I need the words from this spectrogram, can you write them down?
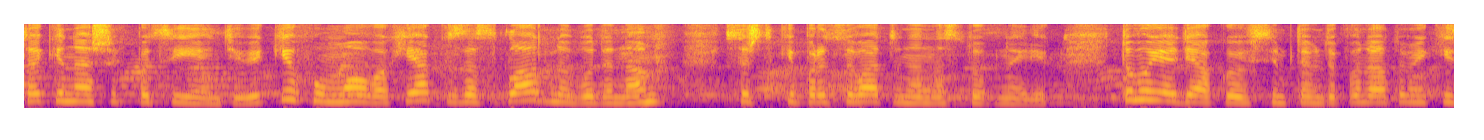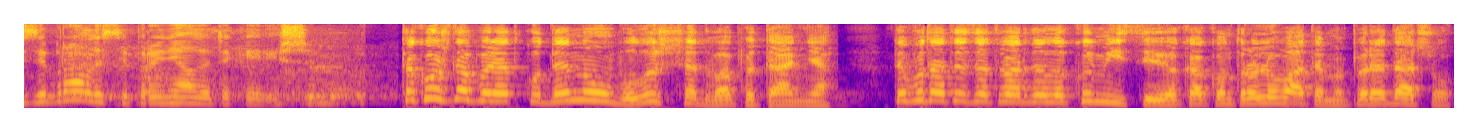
так і наших пацієнтів, в яких умовах, як заскладно буде нам все ж таки працювати на наступний рік. Тому я дякую всім тим депутатам, які зібралися і прийняли таке рішення. Також на порядку денному були ще два питання. Депутати затвердили комісію, яка контролюватиме передачу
